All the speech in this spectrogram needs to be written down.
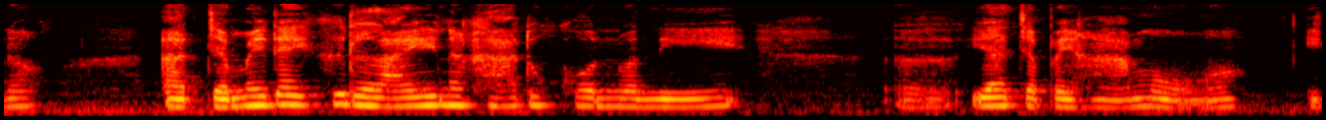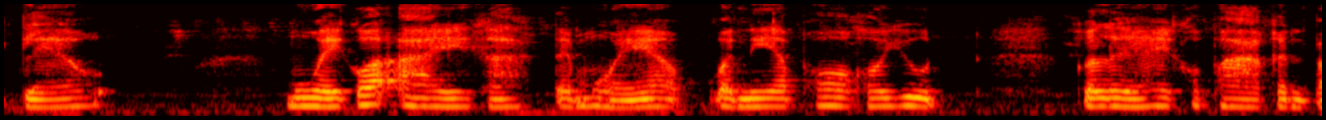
เนาะอาจจะไม่ได้ขึ้นไลฟ์นะคะ ทุกคนวันนี้ย่าจะไปหาหมออีกแล้วมวยก็ไอค่ะ แต่หมวยอะวันนี้พ่อเขาหยุด ก็เลยให้เขาพากันไป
